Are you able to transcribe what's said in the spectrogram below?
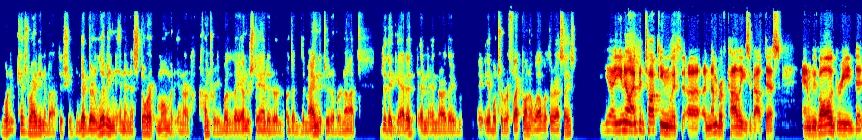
what are kids writing about this year? They're, they're living in an historic moment in our country, whether they understand it or, or the, the magnitude of it or not. Do they get it? And, and are they able to reflect on it well with their essays? Yeah, you know, I've been talking with uh, a number of colleagues about this, and we've all agreed that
